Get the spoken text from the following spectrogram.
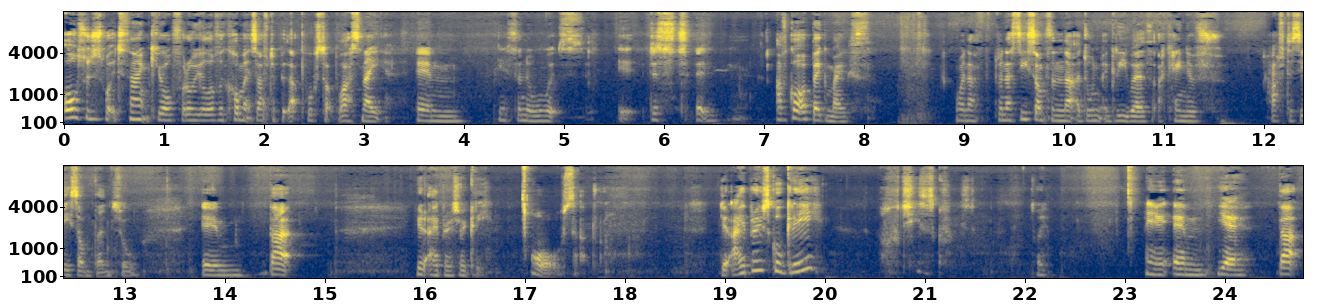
also, just wanted to thank you all for all your lovely comments after I put that post up last night. Um, yes, I know it's it just it, I've got a big mouth. When I when I see something that I don't agree with, I kind of have to say something. So um, that your eyebrows are grey. Oh, Sandra, your eyebrows go grey. Oh, Jesus Christ. Anyway, um, yeah, that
